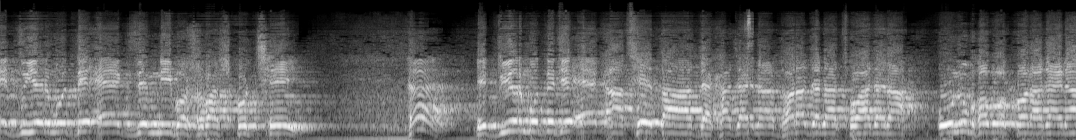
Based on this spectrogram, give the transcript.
এই দুইয়ের মধ্যে এক যেমনি বসবাস করছে। হ্যাঁ এই দুইয়ের মধ্যে যে এক আছে তা দেখা যায় না, ধরা যায় না, ছোঁয়া যায় না অনুভব করা যায় না।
